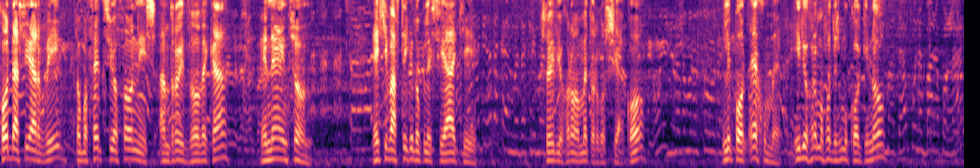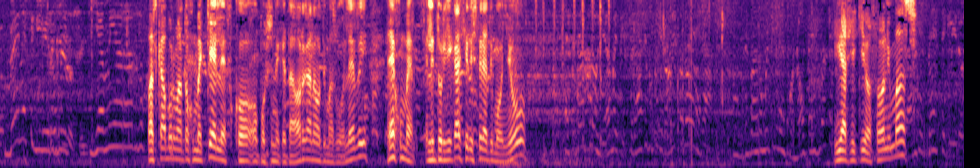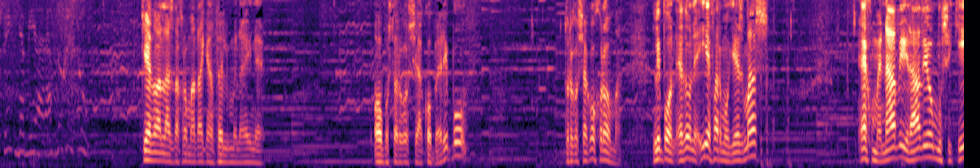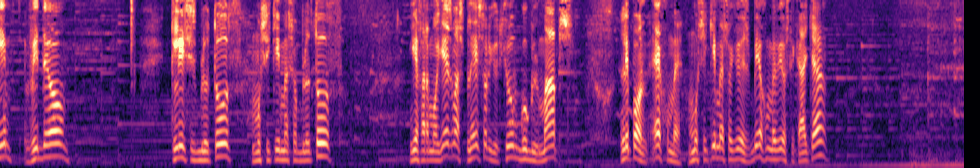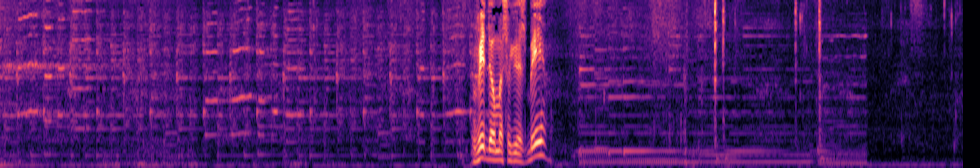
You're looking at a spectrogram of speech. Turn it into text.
Honda CRV, τοποθέτηση οθόνης Android 12, 9 inch Έχει βαφτεί και το πλαισιάκι στο ίδιο χρώμα με το εργοσιακό. Λοιπόν, έχουμε ίδιο χρώμα φωτισμού κόκκινο. Βασικά μπορούμε να το έχουμε και λευκό όπως είναι και τα όργανα, ό,τι μας βολεύει. Έχουμε λειτουργικά χειριστήρια τιμονιού. Η αρχική οθόνη μας. Και εδώ αλλάζει τα χρωματάκια αν θέλουμε να είναι όπως το εργοσιακό περίπου. Το εργοσιακό χρώμα. Λοιπόν, εδώ είναι οι εφαρμογές μας. Έχουμε νάβι, ράδιο, μουσική, βίντεο, κλήσεις bluetooth, μουσική μέσω bluetooth, οι εφαρμογές μας Play Store, YouTube, Google Maps. Λοιπόν, έχουμε μουσική μέσω USB, έχουμε δύο στικάκια. Βίντεο μέσω USB.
